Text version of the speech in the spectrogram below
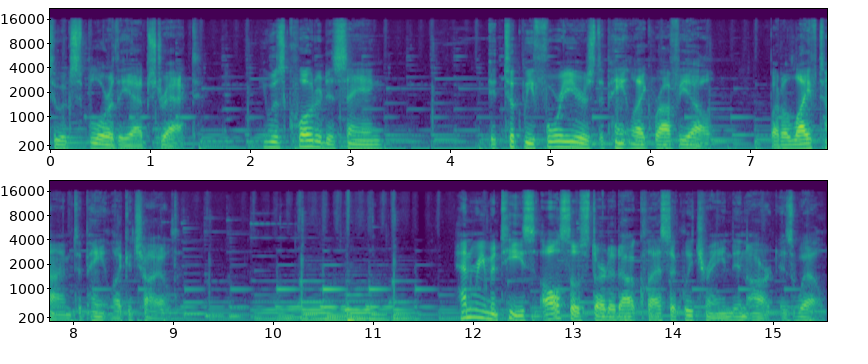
to explore the abstract. He was quoted as saying, It took me four years to paint like Raphael, but a lifetime to paint like a child. Henri Matisse also started out classically trained in art as well.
